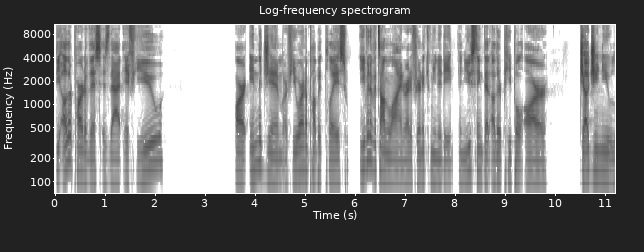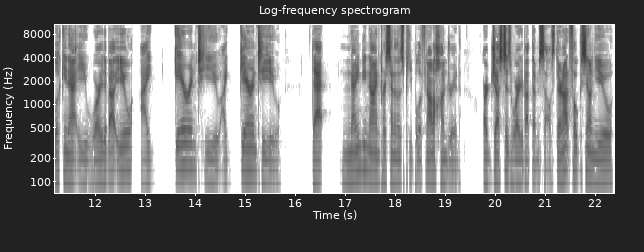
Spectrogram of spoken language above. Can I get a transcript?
The other part of this is that if you are in the gym or if you are in a public place, even if it's online, right? If you're in a community and you think that other people are judging you, looking at you, worried about you, I guarantee you, I guarantee you that 99% of those people, if not 100, are just as worried about themselves. They're not focusing on you.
